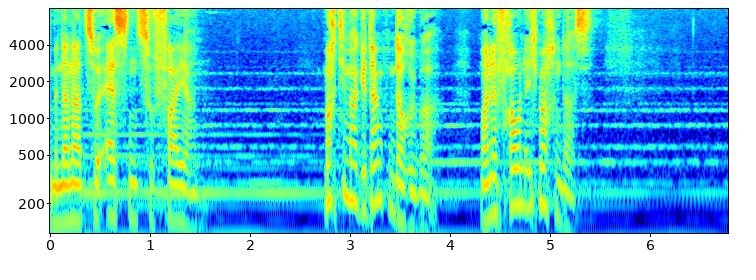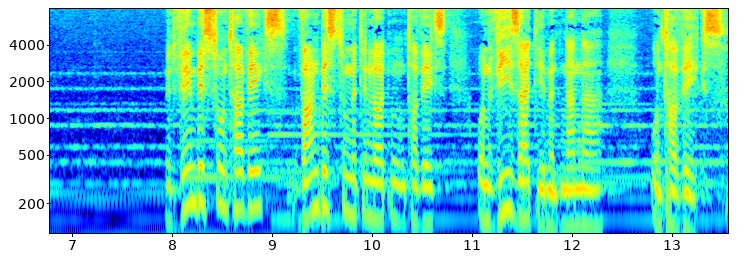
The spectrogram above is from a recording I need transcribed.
miteinander zu essen, zu feiern. Mach dir mal Gedanken darüber. Meine Frau und ich machen das. Mit wem bist du unterwegs? Wann bist du mit den Leuten unterwegs? Und wie seid ihr miteinander unterwegs?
